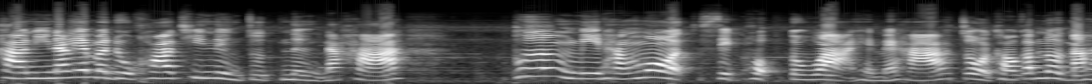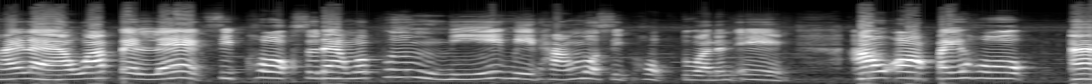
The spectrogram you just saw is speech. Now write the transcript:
คราวนี้นักเรียนมาดูข้อที่ 1.1 นะคะ พึ่งมีทั้งหมด 16 ตัวเห็นไหมคะ โจทย์เขากำหนดมาให้แล้วว่าเป็นเลข 16 แสดงว่าพึ่งนี้มีทั้งหมด 16 ตัวนั่นเอง เอาออกไป 6 อ่า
